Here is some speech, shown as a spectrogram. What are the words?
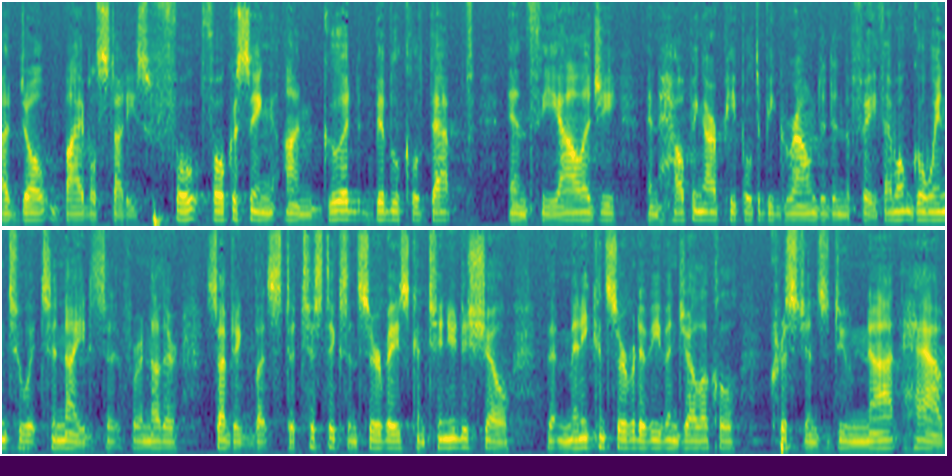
adult Bible studies, fo- focusing on good biblical depth and theology and helping our people to be grounded in the faith. I won't go into it tonight for another subject, but statistics and surveys continue to show that many conservative evangelical Christians do not have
